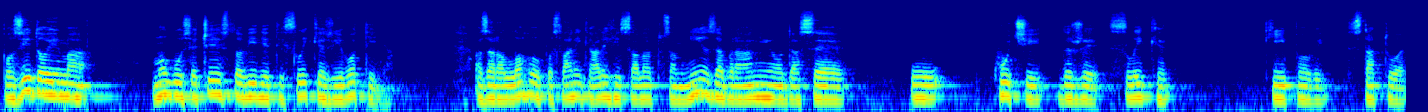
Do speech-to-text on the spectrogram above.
po zidovima mogu se često vidjeti slike životinja. A zar Allahov poslanik alihi salatu sam nije zabranio da se u kući drže slike, kipovi, statue.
